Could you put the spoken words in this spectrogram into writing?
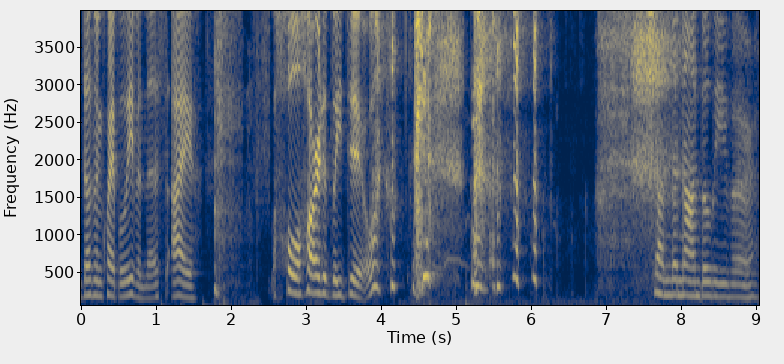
doesn't quite believe in this. I wholeheartedly do. Shun the non-believer.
